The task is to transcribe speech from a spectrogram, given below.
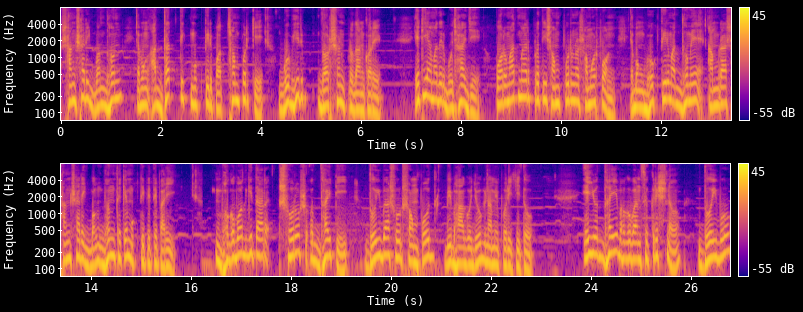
সাংসারিক বন্ধন এবং আধ্যাত্মিক মুক্তির পথ সম্পর্কে গভীর দর্শন প্রদান করে। এটি আমাদের বোঝায় যে পরমাত্মার প্রতি সম্পূর্ণ সমর্পণ এবং ভক্তির মাধ্যমে আমরা সাংসারিক বন্ধন থেকে মুক্তি পেতে পারি। ভগবদ্গীতার ষোড়শ অধ্যায়টি দৈবাসুর সম্পদ বিভাগযোগ নামে পরিচিত। এই অধ্যায়ে ভগবান শ্রীকৃষ্ণ দৈব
